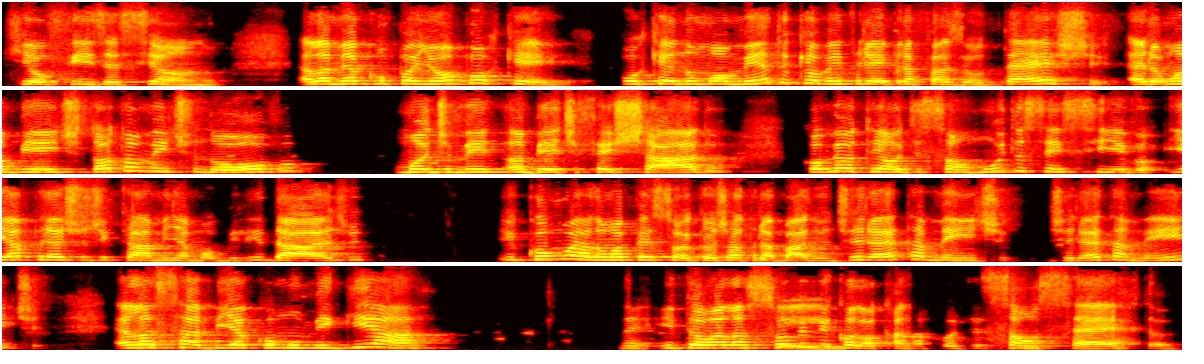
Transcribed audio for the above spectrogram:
que eu fiz esse ano. Ela me acompanhou por quê? Porque no momento que eu entrei para fazer o teste, era um ambiente totalmente novo, um ambiente fechado, como eu tenho audição muito sensível, ia prejudicar a minha mobilidade. E como ela é uma pessoa que eu já trabalho diretamente, diretamente, ela sabia como me guiar. Né? Então, ela soube Sim. me colocar na posição certa,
